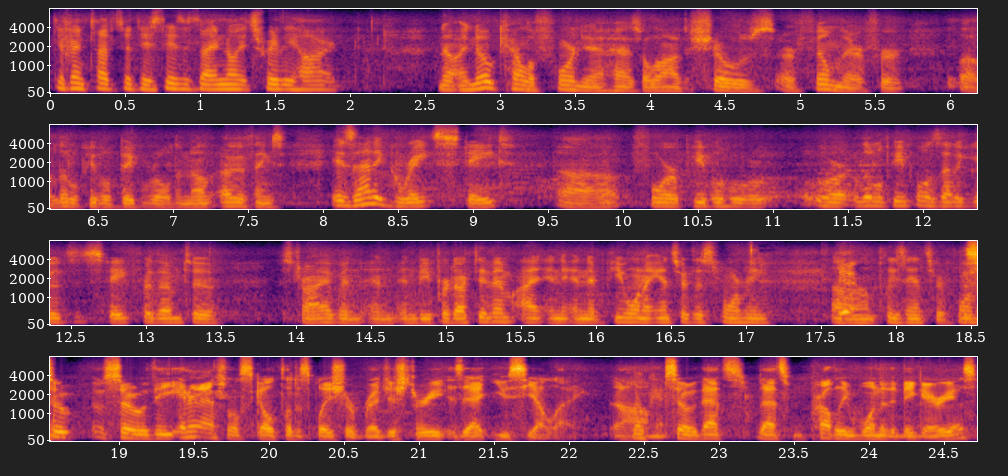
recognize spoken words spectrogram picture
different types of diseases, I know it's really hard. Now I know California has a lot of shows are filmed there for uh, Little People, Big World, and other things. Is that a great state uh, for people who are, who are little people? Is that a good state for them to strive and, and, and be productive in? I, and, and if you want to answer this for me, uh, Yeah. please answer for So, me. so the International Skeletal Dysplasia Registry is at UCLA. Um, Okay. So that's that's probably one of the big areas.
